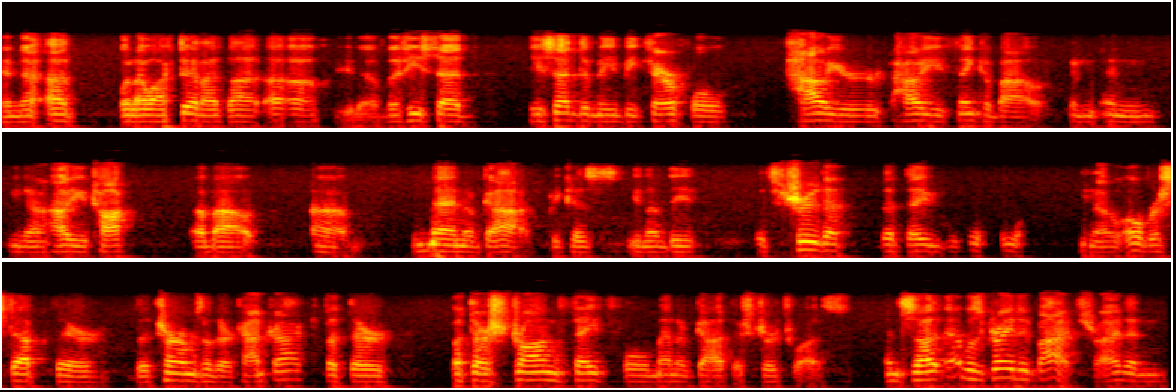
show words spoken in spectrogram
And I, when I walked in, I thought, uh oh, you know. But he said he said to me, "Be careful how you're how you think about and and you know how you talk about um, men of God, because you know the it's true that that they you know overstepped their the terms of their contract, but they're but they're strong, faithful men of God. This church was, and so it was great advice, right? And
